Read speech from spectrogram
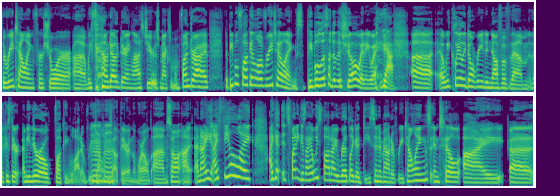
The retelling for sure. Uh, we found out during last year's Maximum Fun Drive that people fucking love retellings. People who listen to the show anyway. Yeah. Uh, we clearly don't read enough of them because there. I mean, there are a fucking lot of retellings Mm-hmm. out there in the world. Um. So, I, and I, I feel like I get. It's funny because I always thought I read like a decent amount of retellings until I, uh,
